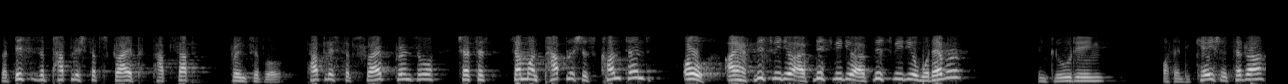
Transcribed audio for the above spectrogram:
But this is a publish subscribe, pub principle. Publish subscribe principle just as someone publishes content. Oh, I have this video, I have this video, I have this video, whatever, including authentication, etc.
